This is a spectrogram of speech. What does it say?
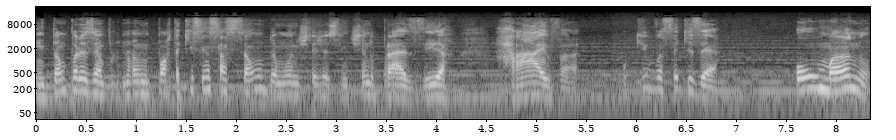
Então, por exemplo, não importa que sensação o demônio esteja sentindo, prazer, raiva, o que você quiser, o humano,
